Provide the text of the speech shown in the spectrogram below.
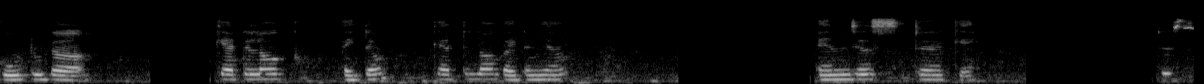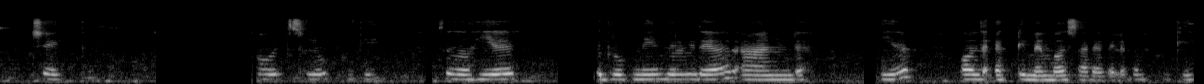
go to the catalog item. Catalog item, yeah. And just, okay. Just check how it's look. Okay. So here the group name will be there and here all the active members are available. Okay.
